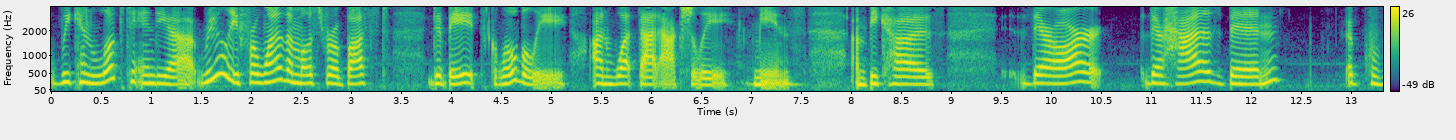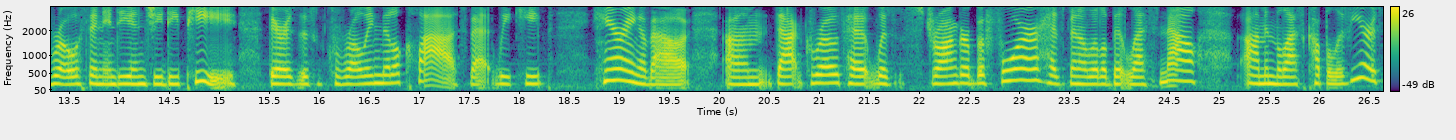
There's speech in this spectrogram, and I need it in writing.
we can look to India really for one of the most robust debates globally on what that actually means um, because there are there has been a growth in Indian GDP. There is this growing middle class that we keep hearing about. Um, that growth ha- was stronger before, has been a little bit less now um, in the last couple of years,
